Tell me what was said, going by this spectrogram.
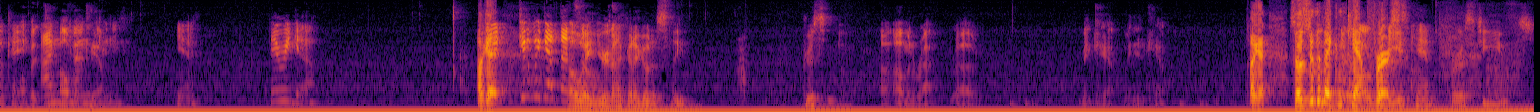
Okay, I'll make- I'm, I'll make I'm gonna. Yeah. There we go. okay, Good, we got that. Oh wait, you're not gonna go to sleep, Chris? Uh, I'm gonna wrap. Uh, make camp. We need a camp. Okay. So let's do the making camp first. Camp for us to use.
